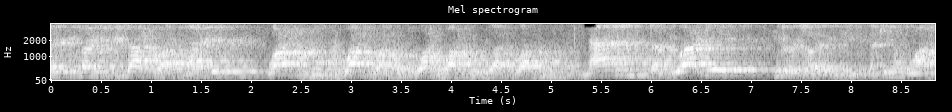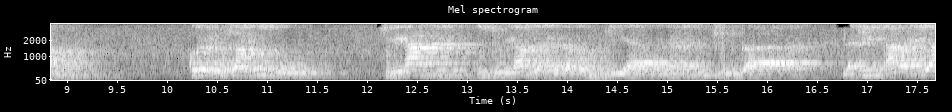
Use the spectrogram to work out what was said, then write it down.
takriban kibali hapa. Maanake wapo wapo wapo wapo wapo wapo nani? Tutajuaje hilo swala lingine lakini humu wapo kwa hiyo cha Mungu kibinafsi mtu binafsi anaweza kufikia anaweza akajichunga lakini angalia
